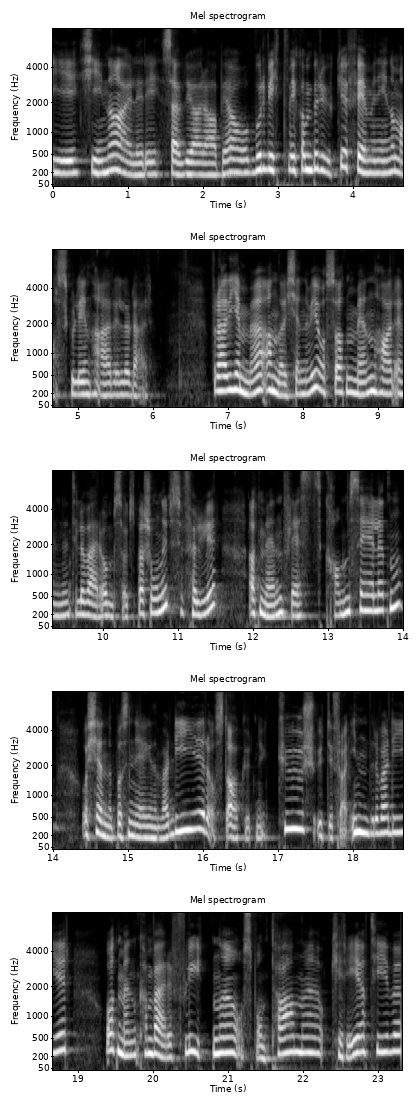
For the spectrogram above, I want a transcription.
i Kina eller i Saudi-Arabia, og hvorvidt vi kan bruke feminin og maskulin her eller der. For her hjemme anerkjenner vi også at menn har evne til å være omsorgspersoner, selvfølgelig. At menn flest kan se helheten og kjenne på sine egne verdier og stake ut ny kurs ut ifra indre verdier. Og at menn kan være flytende og spontane og kreative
